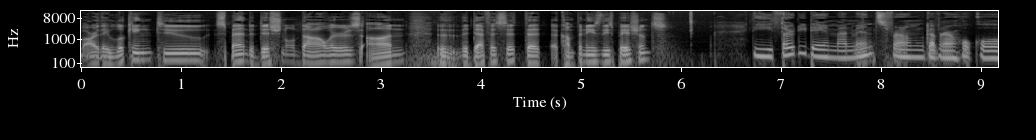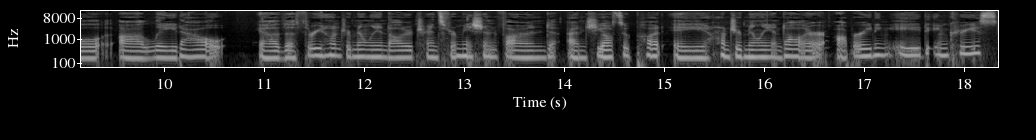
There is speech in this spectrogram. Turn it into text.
Are they looking to spend additional dollars on the deficit that accompanies these patients? The 30 day amendments from Governor Hochul uh, laid out uh, the $300 million transformation fund, and she also put a $100 million operating aid increase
